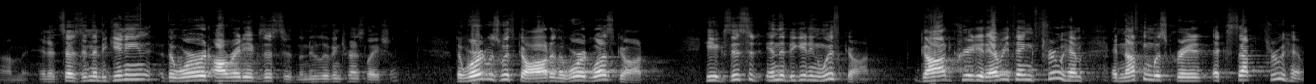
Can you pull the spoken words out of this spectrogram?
Um, and it says, In the beginning, the Word already existed, in the New Living Translation. The Word was with God, and the Word was God. He existed in the beginning with God. God created everything through him, and nothing was created except through him.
